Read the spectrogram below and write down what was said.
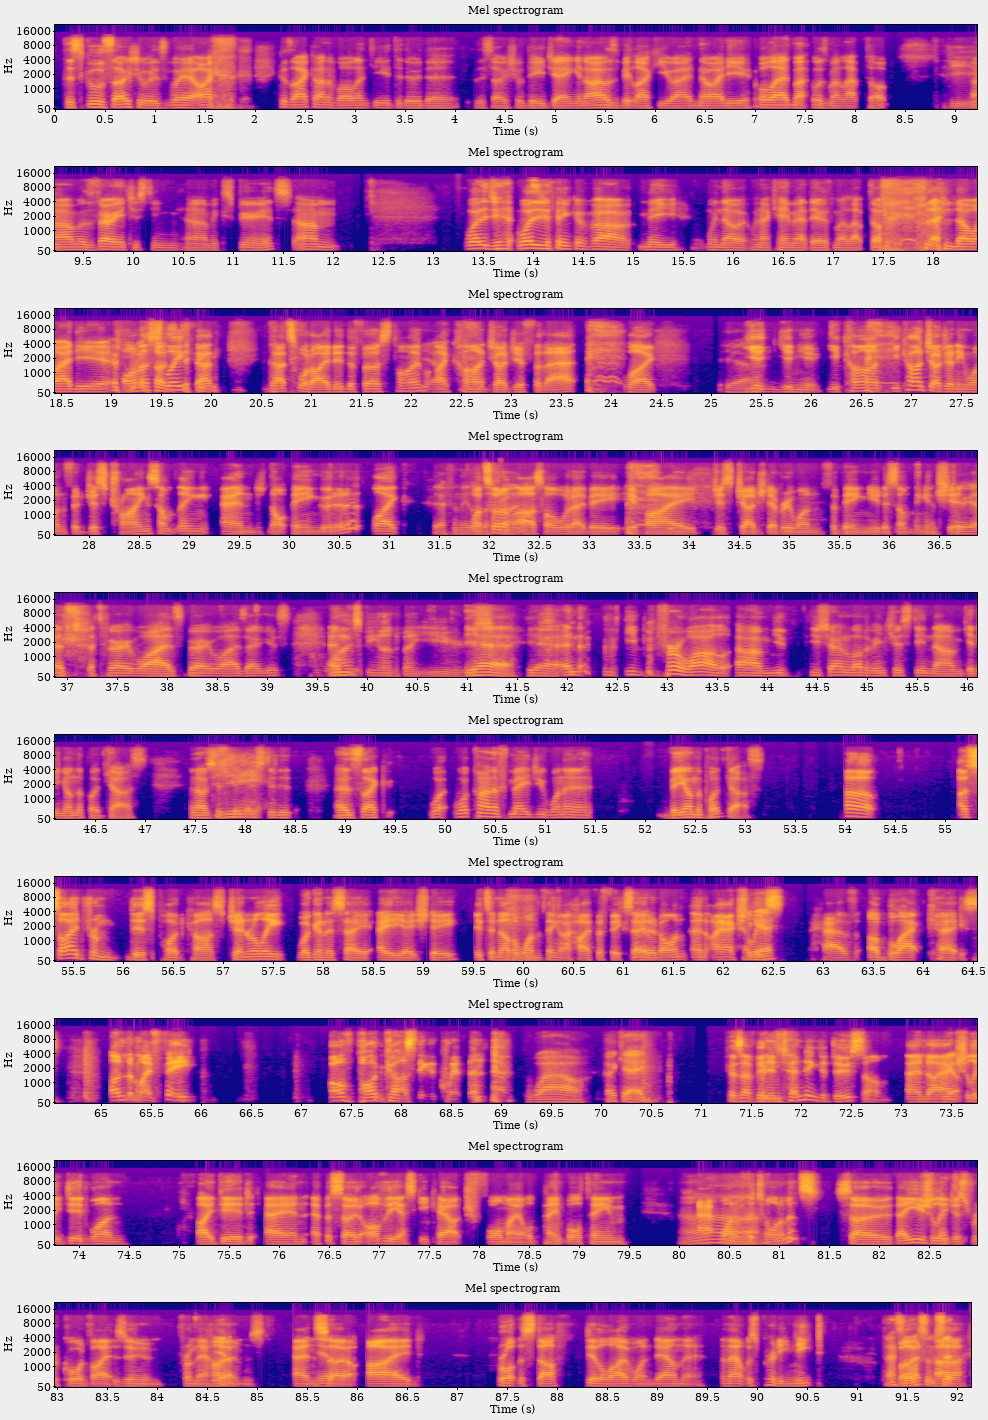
the school social is where I, because I kind of volunteered to do the the social DJing, and I was a bit like you. I had no idea. All I had my, was my laptop. yeah. Um, it was a very interesting um experience. Um, what did you what did you think of uh, me when I when I came out there with my laptop? I had no idea. what I was Honestly, that that's what I did the first time. Yeah. I can't judge you for that. Like yeah. you you knew you can't you can't judge anyone for just trying something and not being good at it like Definitely. what sort of fun. asshole would i be if i just judged everyone for being new to something and That's shit true. That's that's very wise. Very wise, Angus. and- wise beyond my years Yeah, yeah. And you, for a while, um, you've you've shown a lot of interest in um getting on the podcast, and I was just Yeah. interested in, as like what what kind of made you want to be on the podcast? uh aside from this podcast generally we're going to say adhd it's another one thing i hyperfixated on and i actually Okay. have a black case under my feet of podcasting equipment Wow. Okay. because I've been Which- intending to do some, and I Yep. actually did one. I did an episode of the Esky Couch for my old paintball team at one of the Ah, tournaments. So they usually just record via Zoom from their homes, and Yep. so I'd brought the stuff, did a live one down there, and that was pretty neat. That's but, awesome. So, uh,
